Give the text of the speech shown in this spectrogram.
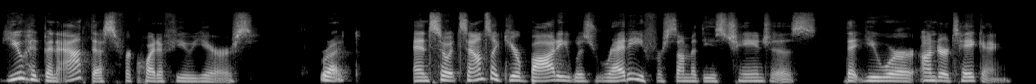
you had been at this for quite a few years. Right. And so it sounds like your body was ready for some of these changes that you were undertaking.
